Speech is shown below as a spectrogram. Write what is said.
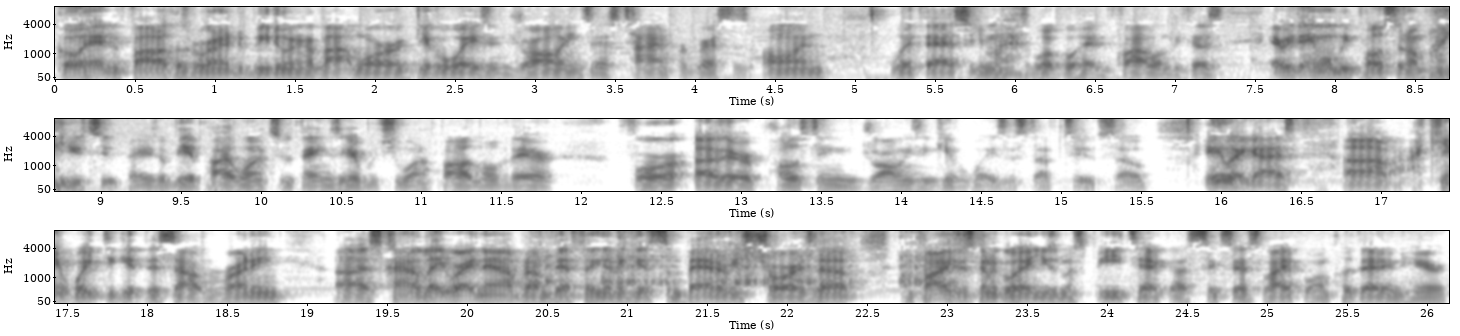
Go ahead and follow because we're going to be doing a lot more giveaways and drawings as time progresses on with that. So you might as well go ahead and follow them because everything won't be posted on my YouTube page. It'll be a probably one or two things here, but you want to follow them over there for other posting drawings and giveaways and stuff too. So anyway, guys, uh, I can't wait to get this out and running. Uh, it's kind of late right now, but I'm definitely going to get some batteries charged up. I'm probably just going to go ahead and use my SpeedTek uh, 6S LiPo and put that in here.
